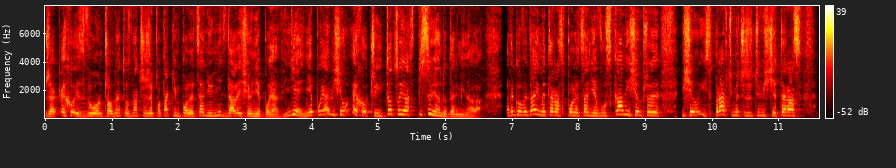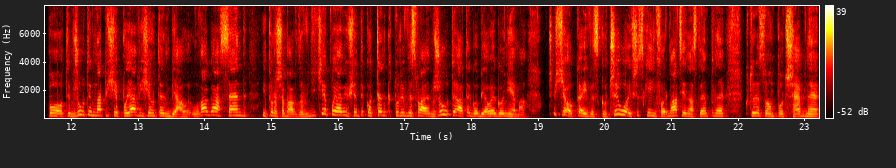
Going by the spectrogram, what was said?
że jak echo jest wyłączone, to znaczy, że po takim poleceniu nic dalej się nie pojawi. Nie, nie pojawi się echo, czyli to, co ja wpisuję do terminala. Dlatego wydajmy teraz polecenie wózkan i, się, prze, i, się, i sprawdźmy, czy rzeczywiście teraz po tym żółtym napisie pojawi się ten biały. Uwaga, send i proszę bardzo, widzicie, pojawił się tylko ten, który wysłałem żółty, a tego białego nie ma. Oczywiście OK wyskoczyło i wszystkie informacje następne, które są potrzebne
